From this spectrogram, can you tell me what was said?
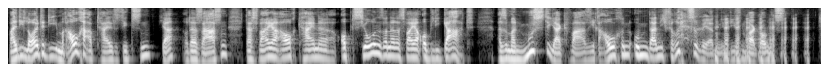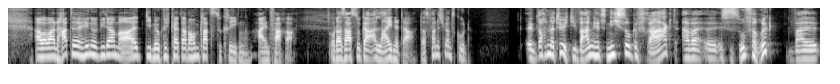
Weil die Leute, die im Raucherabteil sitzen, ja, oder saßen, das war ja auch keine Option, sondern das war ja obligat. Also man musste ja quasi rauchen, um da nicht verrückt zu werden in diesen Waggons. Aber man hatte hin und wieder mal die Möglichkeit, da noch einen Platz zu kriegen. Einfacher. Oder saß du gar alleine da? Das fand ich ganz gut. Äh, doch, natürlich. Die waren jetzt nicht so gefragt, aber äh, es ist so verrückt, weil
